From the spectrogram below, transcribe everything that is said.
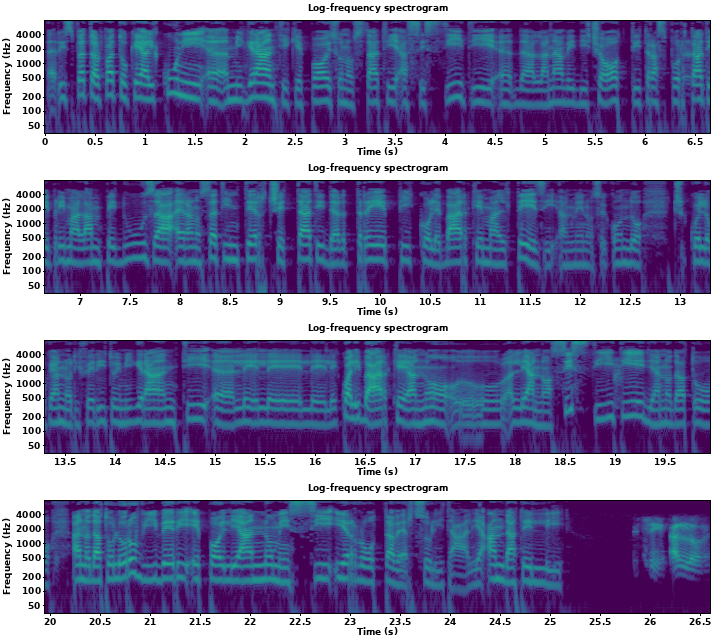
eh, rispetto al fatto che alcuni eh, migranti che poi sono stati assistiti eh, dalla nave 18, trasportati prima a Lampedusa, erano stati intercettati da tre piccole barche maltesi, almeno secondo quello che hanno riferito i migranti, eh, le, le, le, le, quali barche hanno, le hanno assistiti partiti, gli hanno dato, hanno dato loro viveri e poi li hanno messi in rotta verso l'Italia. Andate lì. Sì, allora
